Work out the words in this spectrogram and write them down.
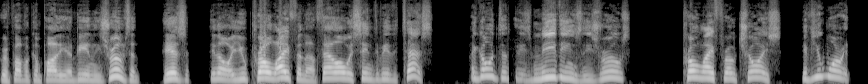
Republican Party, I'd be in these rooms and here's, you know, are you pro life enough? That always seemed to be the test. I go into these meetings, these rooms, pro life, pro choice. If you weren't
